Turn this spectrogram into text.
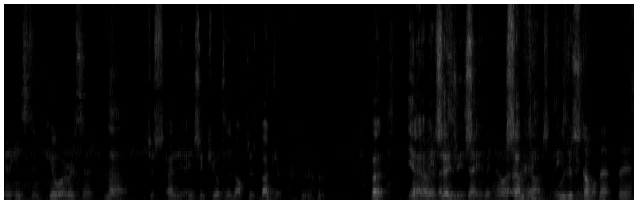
an instant cure, is it? No, just only an instant cure for the doctor's budget. but yeah, I mean, surgery is exactly sometimes okay. We'll just stop that there.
